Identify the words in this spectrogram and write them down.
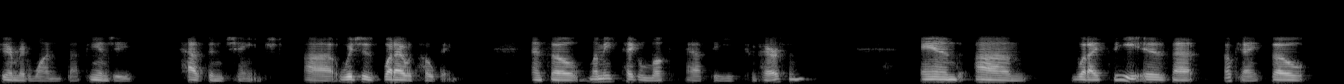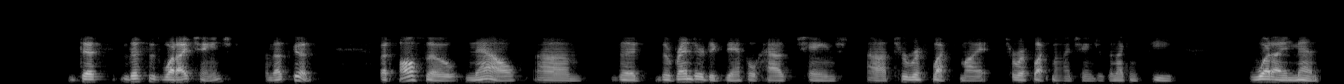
pyramid one, PNG has been changed, uh, which is what I was hoping. And so let me take a look at the comparison. And um, what I see is that, okay, so this, this is what I changed, and that's good. But also now um, the, the rendered example has changed uh, to reflect my to reflect my changes, and I can see what I meant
